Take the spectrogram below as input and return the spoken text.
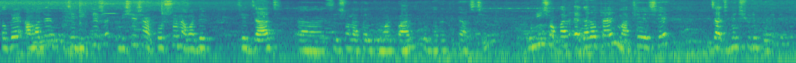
তবে আমাদের যে বিশেষ বিশেষ আকর্ষণ আমাদের যে জাজ শ্রী সনাতন কুমার পাল কলকাতা থেকে আসছেন, উনি সকাল এগারোটায় মাঠে এসে জাজমেন্ট শুরু করে দেবেন।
